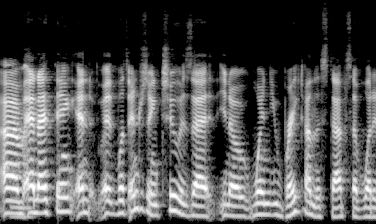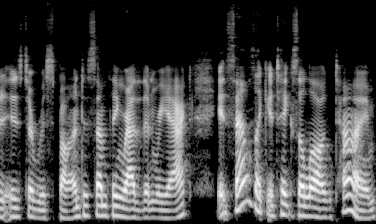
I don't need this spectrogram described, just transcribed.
um, and I think, and, what's interesting too is that you know when you break down the steps of what it is to respond to something rather than react, it sounds like it takes a long time.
